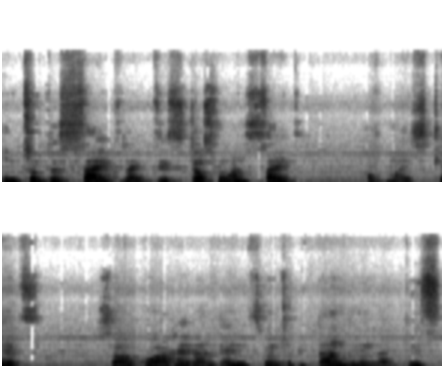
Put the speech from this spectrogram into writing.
into the side like this just one side of my skirt. So I'll go ahead and then it's going to be dangling like this.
